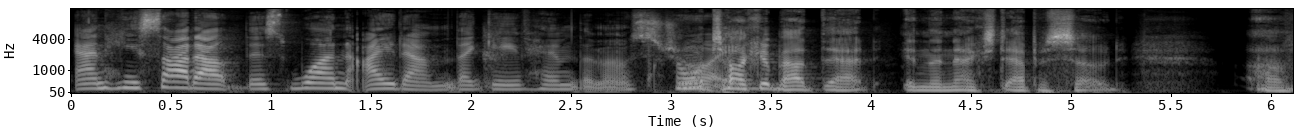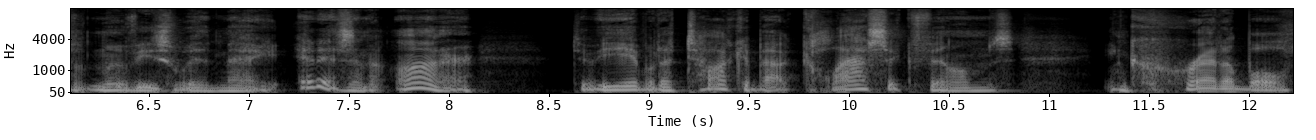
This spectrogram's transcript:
And he sought out this one item that gave him the most joy. We'll talk about that in the next episode of Movies with Meg. It is an honor to be able to talk about classic films, incredible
